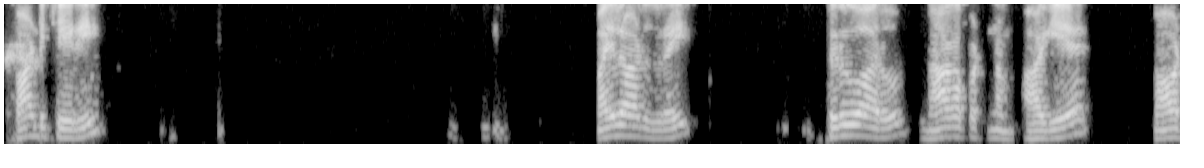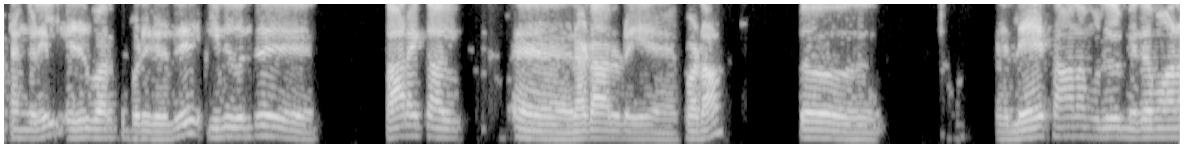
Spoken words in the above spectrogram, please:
பாண்டிச்சேரி மயிலாடுதுறை திருவாரூர் நாகப்பட்டினம் ஆகிய மாவட்டங்களில் எதிர்பார்க்கப்படுகிறது. இது வந்து காரைக்கால் ரடாருடைய படம். ஸோ லேசான முதல் மிதமான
